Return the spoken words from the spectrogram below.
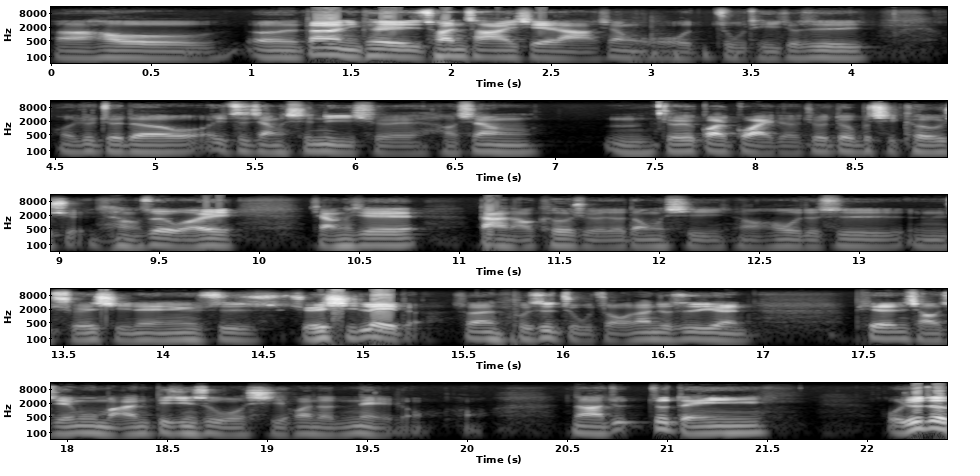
然后呃，当然你可以穿插一些啦，像我主题就是，我就觉得我一直讲心理学，好像嗯，觉得怪怪的，就对不起科学这样，所以我会讲一些大脑科学的东西，然后或者是嗯学习类，因为是学习类的，虽然不是主轴，但就是一偏小节目嘛，毕竟是我喜欢的内容。那就就等于，我觉得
